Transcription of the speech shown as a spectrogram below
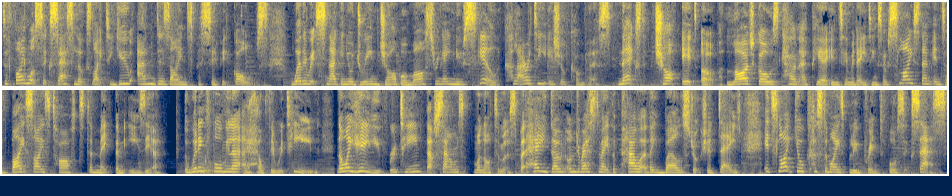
Define what success looks like to you and design specific goals. Whether it's snagging your dream job or mastering a new skill, clarity is your compass. Next, chop it up. Large goals can appear intimidating, so slice them into bite sized tasks to make them easier. The winning formula, a healthy routine. Now I hear you, routine, that sounds monotonous, but hey, don't underestimate the power of a well structured day. It's like your customized blueprint for success.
